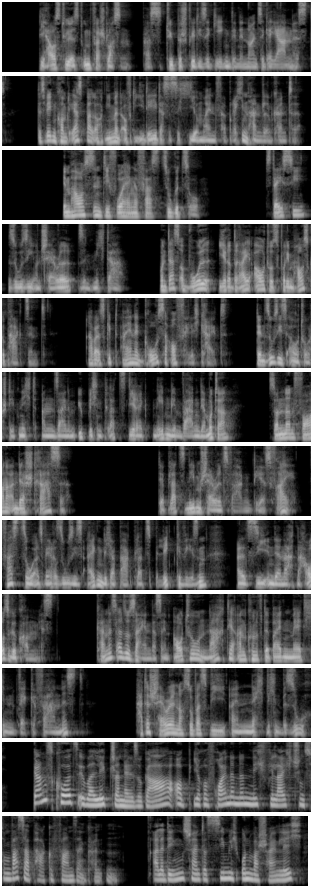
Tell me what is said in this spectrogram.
Die Haustür ist unverschlossen, was typisch für diese Gegend in den 90er Jahren ist. Deswegen kommt erstmal auch niemand auf die Idee, dass es sich hier um ein Verbrechen handeln könnte. Im Haus sind die Vorhänge fast zugezogen. Stacy, Susie und Cheryl sind nicht da. Und das, obwohl ihre drei Autos vor dem Haus geparkt sind. Aber es gibt eine große Auffälligkeit. Denn Susis Auto steht nicht an seinem üblichen Platz direkt neben dem Wagen der Mutter, sondern vorne an der Straße. Der Platz neben Cheryls Wagen, der ist frei. Fast so, als wäre Susis eigentlicher Parkplatz belegt gewesen, als sie in der Nacht nach Hause gekommen ist. Kann es also sein, dass ein Auto nach der Ankunft der beiden Mädchen weggefahren ist? Hatte Cheryl noch sowas wie einen nächtlichen Besuch? Ganz kurz überlegt Janelle sogar, ob ihre Freundinnen nicht vielleicht schon zum Wasserpark gefahren sein könnten. Allerdings scheint das ziemlich unwahrscheinlich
